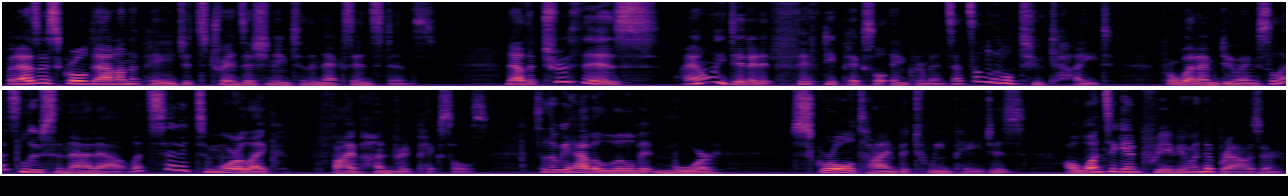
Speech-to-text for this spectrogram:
but as I scroll down on the page, it's transitioning to the next instance. Now the truth is, I only did it at 50 pixel increments. That's a little too tight for what I'm doing, so let's loosen that out. Let's set it to more like 500 pixels so that we have a little bit more scroll time between pages. I'll once again preview in the browser,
